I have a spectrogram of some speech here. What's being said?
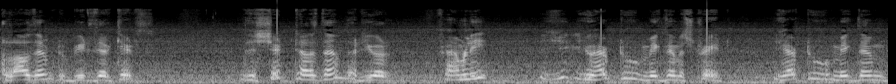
allow them to beat their kids. This shit tells them that your family, you, have to make them straight. You have to make them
